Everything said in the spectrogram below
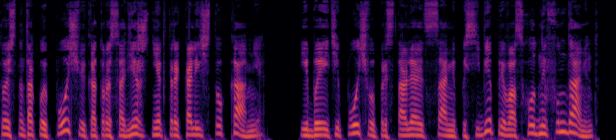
то есть на такой почве, которая содержит некоторое количество камня ибо эти почвы представляют сами по себе превосходный фундамент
